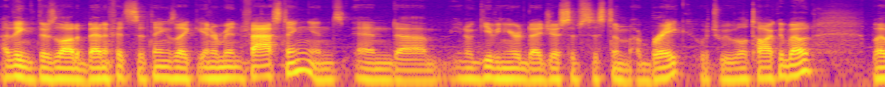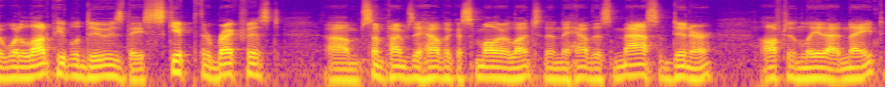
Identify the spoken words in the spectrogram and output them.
i think there's a lot of benefits to things like intermittent fasting and and um, you know giving your digestive system a break which we will talk about but what a lot of people do is they skip their breakfast um, sometimes they have like a smaller lunch and then they have this massive dinner often late at night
